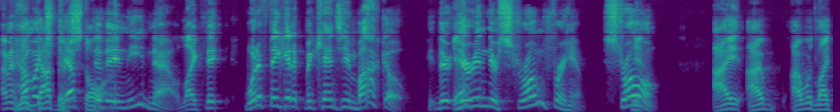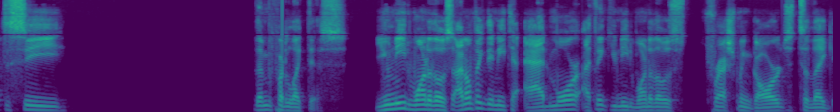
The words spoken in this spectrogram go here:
I mean, how much depth do they need now? Like, they, what if they get Mackenzie Mgbako? They're yeah. they're in there strong for him. Strong. Yeah. I I I would like to see. Let me put it like this: You need one of those. I don't think they need to add more. I think you need one of those freshman guards to like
